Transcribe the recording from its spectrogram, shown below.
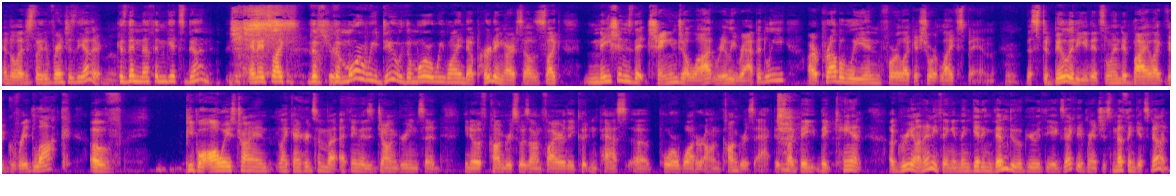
and the legislative branch is the other, because then nothing gets done. And it's like the the more we do, the more we wind up hurting ourselves. It's like nations that change a lot really rapidly are probably in for like a short lifespan. Hmm. The stability that's lended by like the gridlock of people always try and like I heard some I think it was John Green said, you know, if Congress was on fire, they couldn't pass a Pour Water on Congress Act. It's like they they can't agree on anything and then getting them to agree with the executive branch just nothing gets done.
